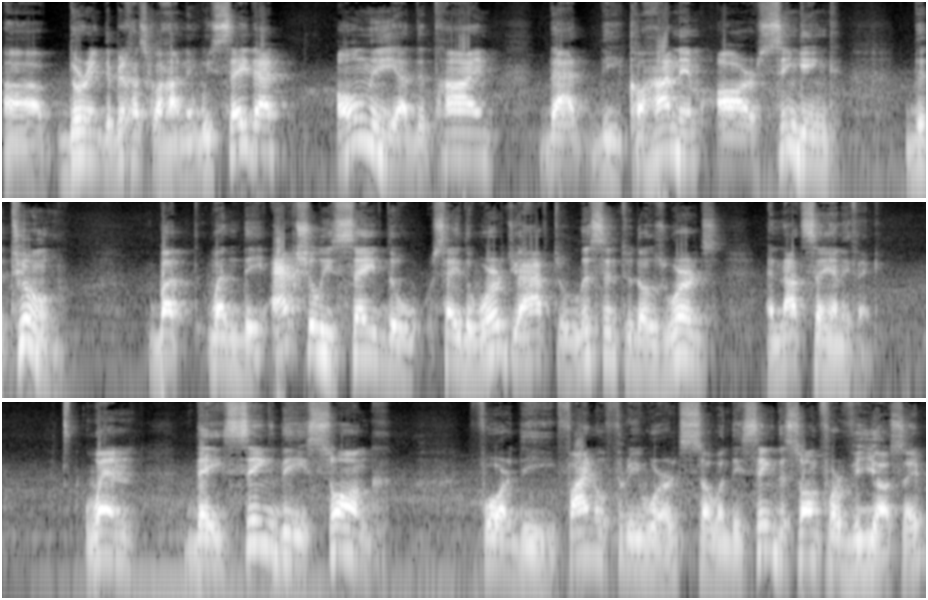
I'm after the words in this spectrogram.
uh, during the Birchas Kohanim, we say that only at the time that the Kohanim are singing the tune, but when they actually say the say the words, you have to listen to those words and not say anything. When they sing the song for the final three words. So when they sing the song for Viyosem,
